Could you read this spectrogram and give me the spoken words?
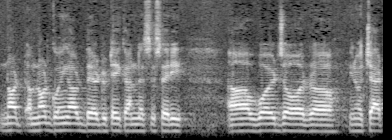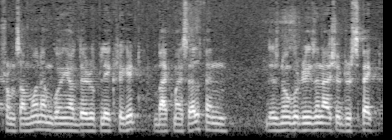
not I'm not going out there to take unnecessary. Uh, words or uh, you know chat from someone. I'm going out there to play cricket, back myself, and there's no good reason I should respect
